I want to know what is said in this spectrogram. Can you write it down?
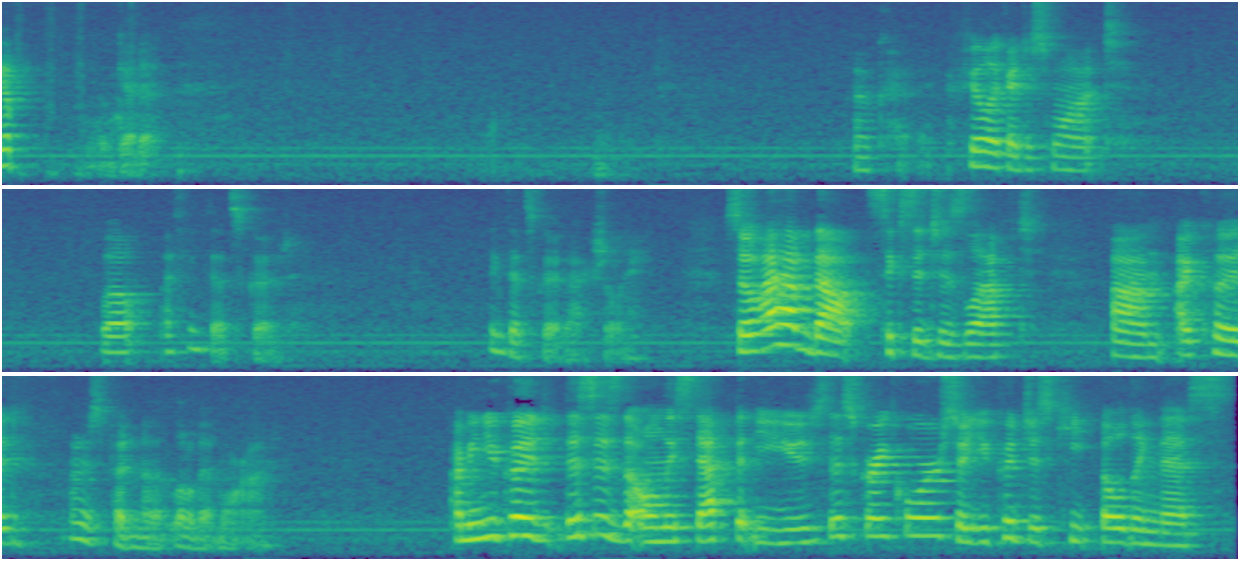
Yep. you'll get it. Okay, I feel like I just want. Well, I think that's good. I think that's good actually. So I have about six inches left. Um, I could. I'll just put another little bit more on. I mean, you could. This is the only step that you use this gray core, so you could just keep building this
